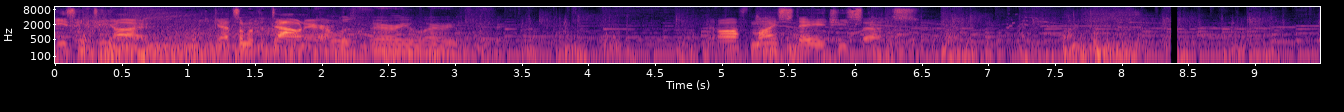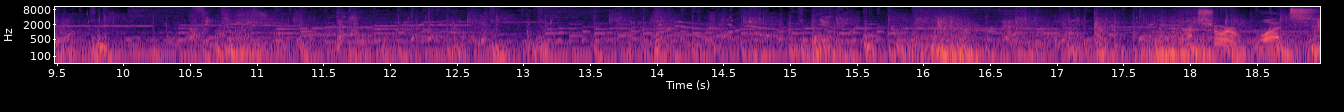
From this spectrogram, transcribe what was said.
Easy DI. Gets him with the down air. That was very, very. very Get off my stage, he says. Not sure what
